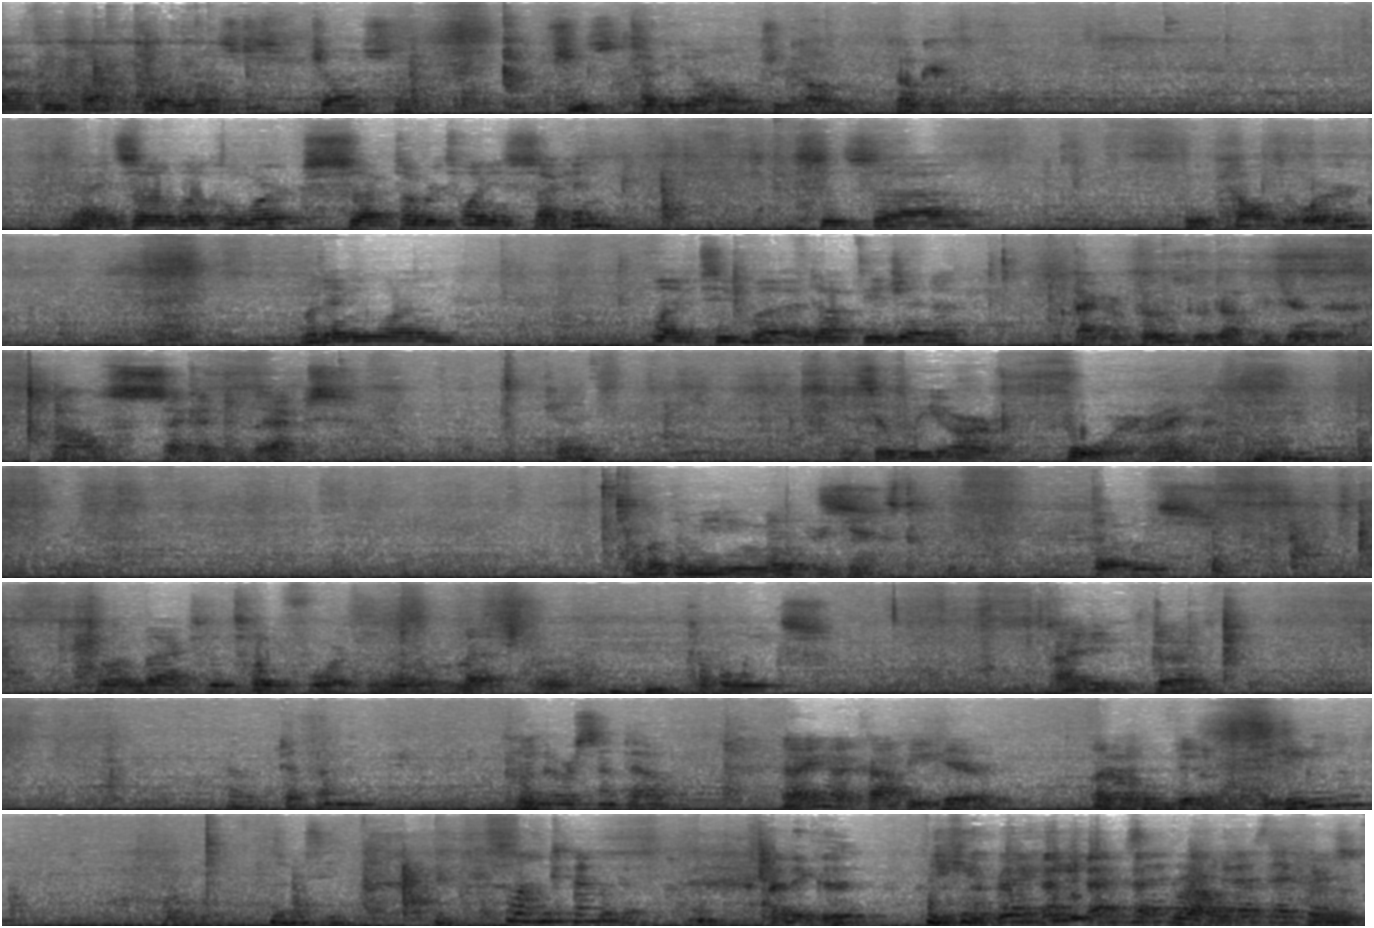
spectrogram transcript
Kathy's not joining us, just Josh, and she's had to go home, she called me. Okay. All right, so local works, October 22nd. This is uh, the call to order. Would anyone like to uh, adopt the agenda? I propose to adopt the agenda. I'll second that. Okay. And so we are four, right? About the meeting minutes? Against. That was going back to the 24th, and then met for a couple weeks. I didn't, uh, I looked at them when they were sent out. I got a copy here. I don't know who did them. Did you do them? Let me see. A Long time ago. Are they good? Right, exactly. Well, That's that question.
